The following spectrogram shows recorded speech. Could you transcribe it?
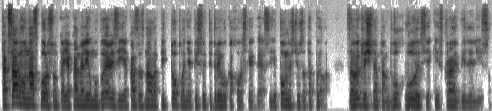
Так само у нас Корсунка, яка на лівому березі, яка зазнала підтоплення після підриву Каховської ГЕС, її повністю затопила за виключенням там двох вулиць, які з краю біля лісу.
